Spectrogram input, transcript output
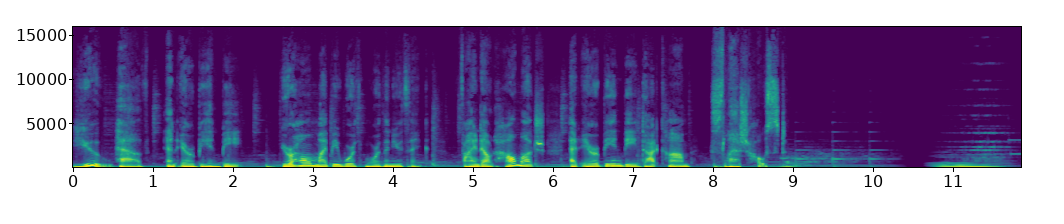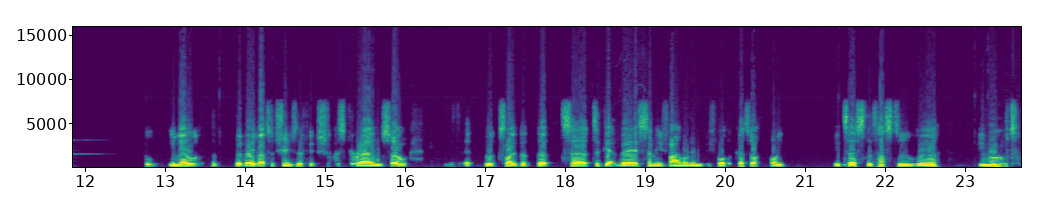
you have an Airbnb. Your home might be worth more than you think. Find out how much at airbnb.com/slash host. you know, that that they've had to change their fixture list around. So it looks like that, that uh, to get their semi final in before the cut-off point, it's us that has to uh, be moved.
